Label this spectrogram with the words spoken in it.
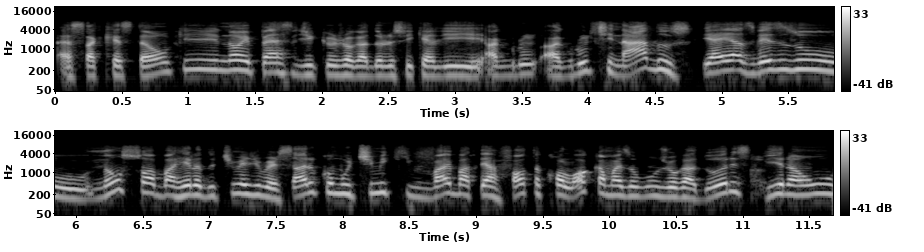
essa questão que não impede de que os jogadores fiquem ali agru, aglutinados, e aí às vezes o não só a barreira do time adversário, como o time que vai bater a falta, coloca mais alguns jogadores, vira um,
